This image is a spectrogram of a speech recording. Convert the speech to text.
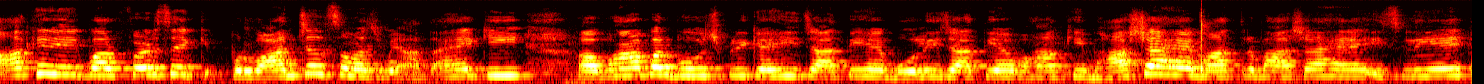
आखिर एक बार फिर से पूर्वांचल समझ में आता है कि वहाँ पर भोजपुरी कही जाती है, बोली जाती है, वहाँ की भाषा है, मातृभाषा है, इसलिए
